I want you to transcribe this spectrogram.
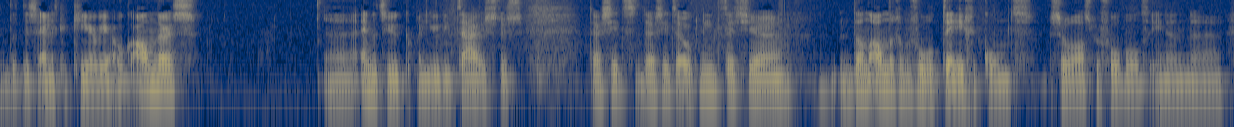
dat is elke keer weer ook anders. Uh, en natuurlijk bij jullie thuis. Dus daar zit, daar zit ook niet dat je dan anderen bijvoorbeeld tegenkomt. Zoals bijvoorbeeld in een uh,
